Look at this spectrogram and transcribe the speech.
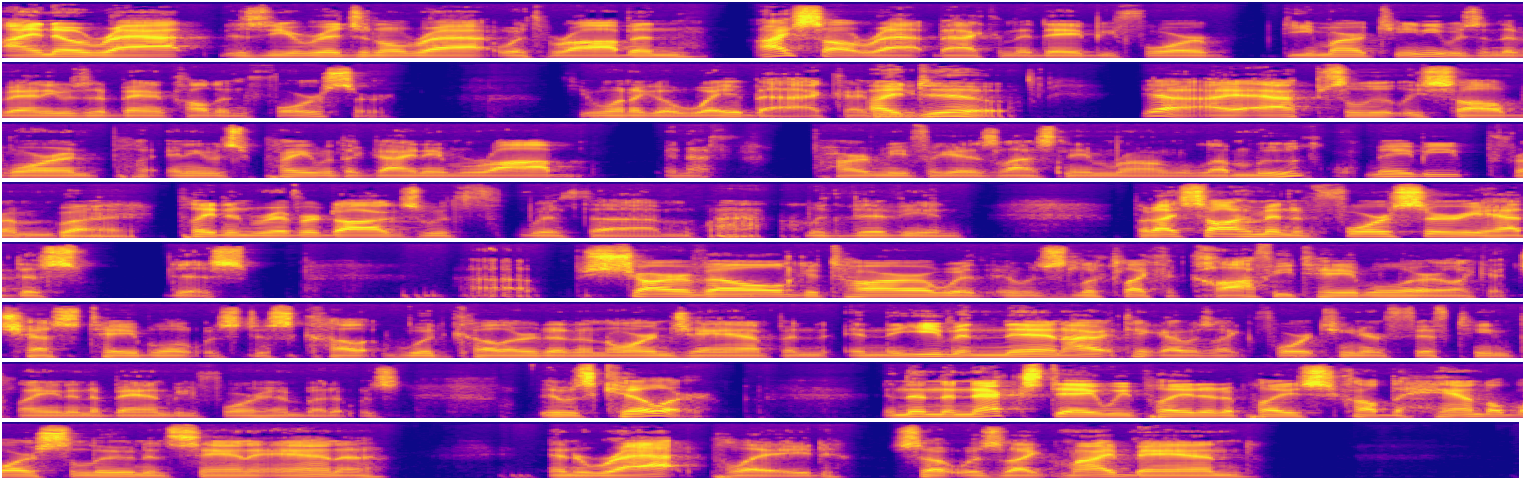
I know Ratt is the original Ratt with Robin. I saw Ratt back in the day before DeMartini was in the band. He was in a band called Enforcer. If you want to go way back, I, I do. Yeah, I absolutely saw Warren, and he was playing with a guy named Rob. And I, pardon me if I get his last name wrong, Lamothe, maybe from Right. played in Riverdogs with with um Wow. with Vivian. But I saw him in Enforcer. He had this this uh, Charvel guitar with it was looked like a coffee table or like a chess table. It was just col- wood colored and an orange amp. And and even then, I think I was like fourteen or fifteen playing in a band before him. But it was it was killer. And then the next day, we played at a place called the Handlebar Saloon in Santa Ana, and Ratt played. So it was like my band,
